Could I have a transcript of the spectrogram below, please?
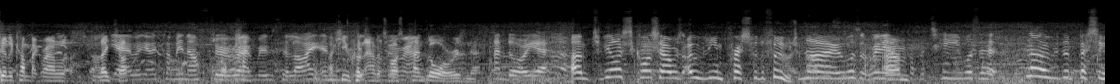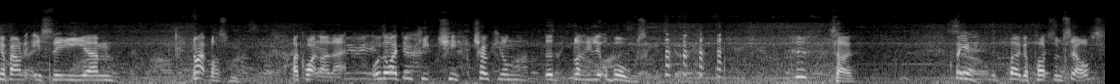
gonna come back round later. Yeah, we're going to come in after around Rivers to Light. And I keep calling Avatar's. Pandora, isn't it? Pandora, yeah. Um, to be honest, I can't say I was overly impressed with the food. No, it wasn't really Um, our cup of tea, was it? No, the best thing about it is the um, night blossom. I quite like that. really Although I do that. keep ch- choking on the bloody little balls. so, but yeah, the burger pods themselves.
